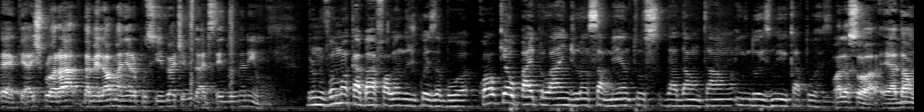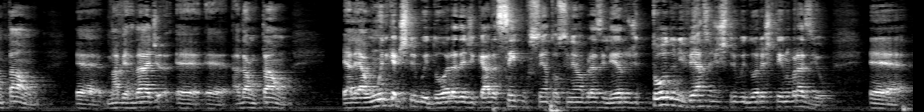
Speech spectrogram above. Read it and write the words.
é, quer explorar da melhor maneira possível a atividade, sem dúvida nenhuma. Bruno, vamos acabar falando de coisa boa. Qual que é o pipeline de lançamentos da Downtown em 2014? Olha só, é a Downtown, é, na verdade, é, é, a Downtown ela é a única distribuidora dedicada 100% ao cinema brasileiro de todo o universo de distribuidoras que tem no Brasil. É,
